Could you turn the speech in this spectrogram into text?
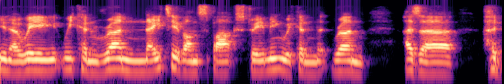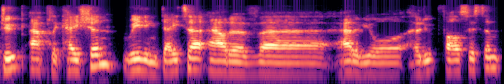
You know, we we can run native on Spark streaming. We can run as a Hadoop application, reading data out of uh, out of your Hadoop file system,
